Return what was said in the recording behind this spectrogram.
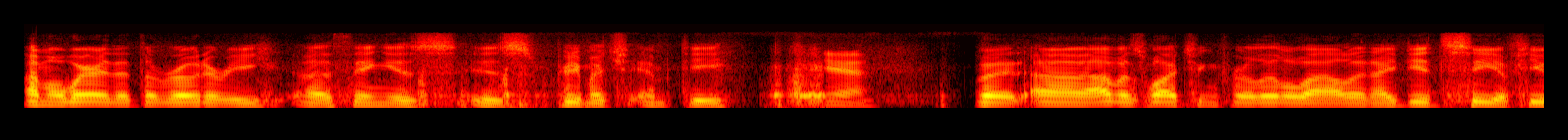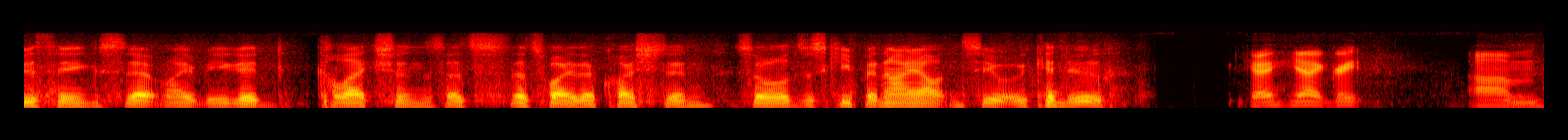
I'm aware that the rotary uh, thing is, is pretty much empty. Yeah. But uh, I was watching for a little while, and I did see a few things that might be good collections. That's that's why the question. So we'll just keep an eye out and see what we can do. Okay. Yeah. Great. Um,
